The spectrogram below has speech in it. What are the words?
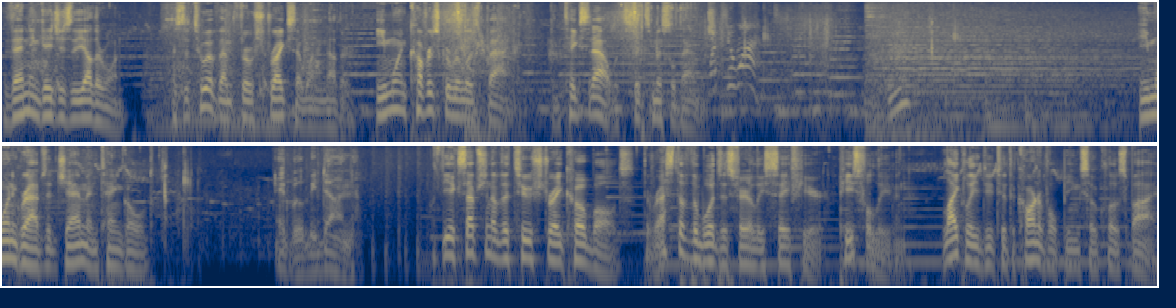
then engages the other one. As the two of them throw strikes at one another, Imoen covers Gorilla's back and takes it out with 6 missile damage. What hmm? Want? Grabs a gem and 10 gold. It will be done. With the exception of the two stray kobolds, the rest of the woods is fairly safe here, peaceful even, likely due to the carnival being so close by.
